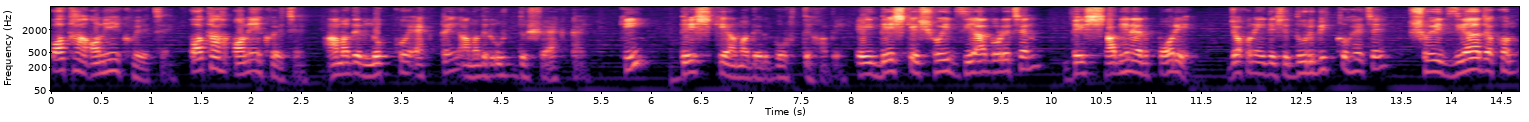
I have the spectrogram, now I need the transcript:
কথা অনেক হয়েছে, কথা অনেক হয়েছে। আমাদের লক্ষ্য একটাই, আমাদের উদ্দেশ্য একটাই। কি? দেশকে আমাদের গড়তে হবে। এই দেশকে শহীদ জিয়া গড়েছেন। দেশ স্বাধীনের পরে যখন এই দেশে দুর্ভিক্ষ হয়েছে, শহীদ জিয়া যখন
